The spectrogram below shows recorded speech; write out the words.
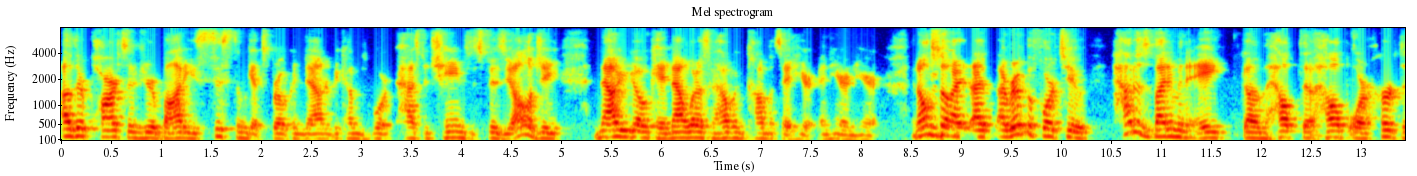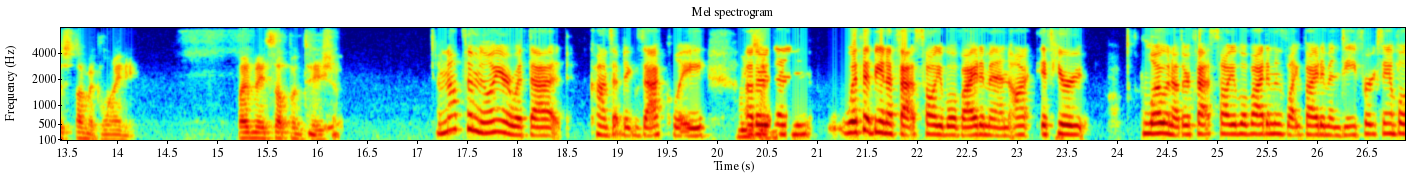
other parts of your body's system gets broken down and becomes more has to change its physiology. Now you go, okay, now what else? can How can compensate here and here and here? And also, mm-hmm. I, I, I read before too. How does vitamin A um, help to help or hurt the stomach lining? Vitamin A supplementation. I'm not familiar with that concept exactly, other than with it being a fat soluble vitamin. Uh, if you're low in other fat soluble vitamins like vitamin D, for example,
